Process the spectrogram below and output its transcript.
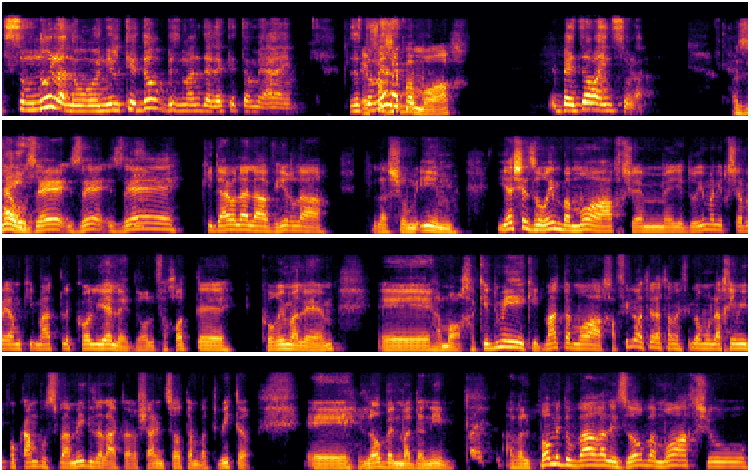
סומנו לנו או נלכדו בזמן דלקת המעיים. זאת איפה אומרת... איפה זה במוח? באזור האינסולה. אז זהו, זה, זה, זה כדאי אולי להבהיר לשומעים. יש אזורים במוח שהם ידועים, אני חושב, היום כמעט לכל ילד, או לפחות uh, קוראים עליהם. Uh, המוח הקדמי, קדמת המוח, אפילו, את יודעת, אפילו מונחים היפוקמפוס ואמיגדלה, כבר אפשר למצוא אותם בטוויטר, uh, לא בין מדענים. אבל פה מדובר על אזור במוח שהוא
